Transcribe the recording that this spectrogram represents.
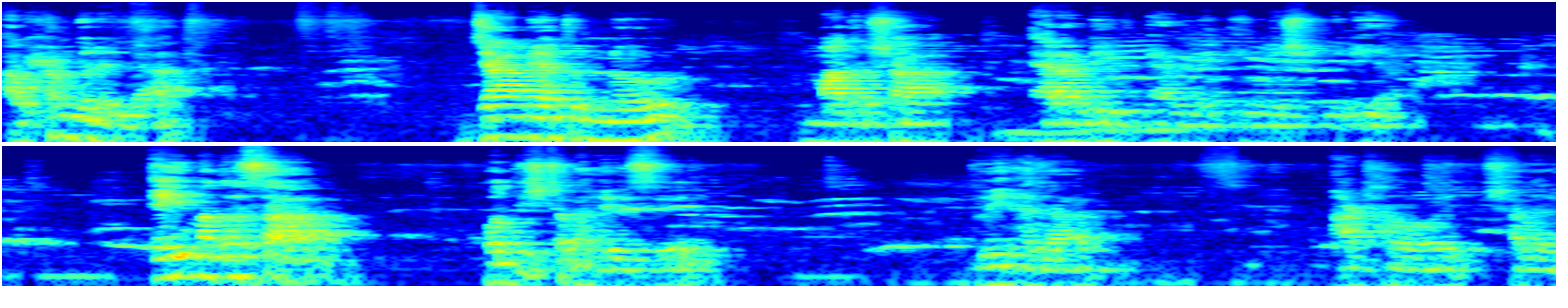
الحمد لله Jamiatun Noor Madrasa Arabic and English medium এই মাদ্রাসা প্রতিষ্ঠাতা হয়েছে দুই হাজার আঠারো সালের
